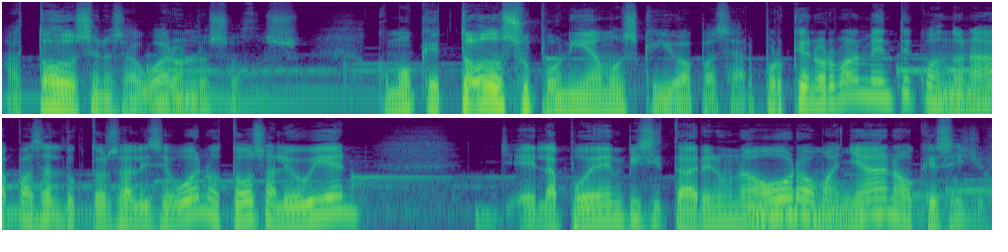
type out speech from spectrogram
a todos se nos aguaron los ojos como que todos suponíamos que iba a pasar. Porque normalmente cuando nada pasa el doctor sale y dice, bueno, todo salió bien, eh, la pueden visitar en una hora o mañana o qué sé yo.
